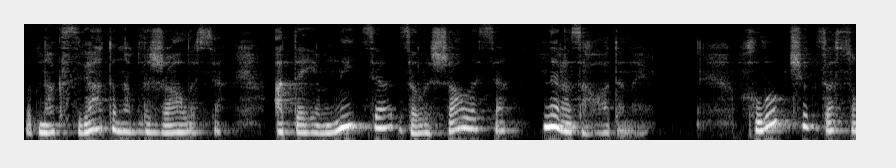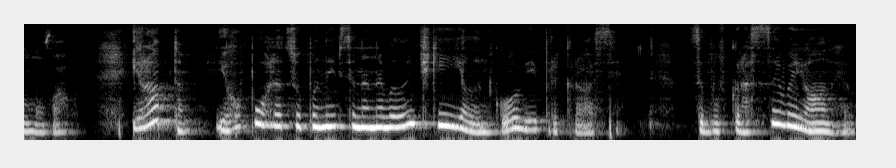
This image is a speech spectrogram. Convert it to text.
Однак свято наближалося, а таємниця залишалася нерозгаданою. Хлопчик засумував, і раптом його погляд зупинився на невеличкій ялинковій прикрасі. Це був красивий ангел,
